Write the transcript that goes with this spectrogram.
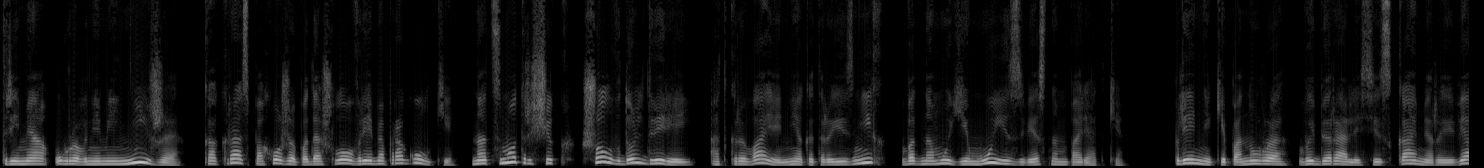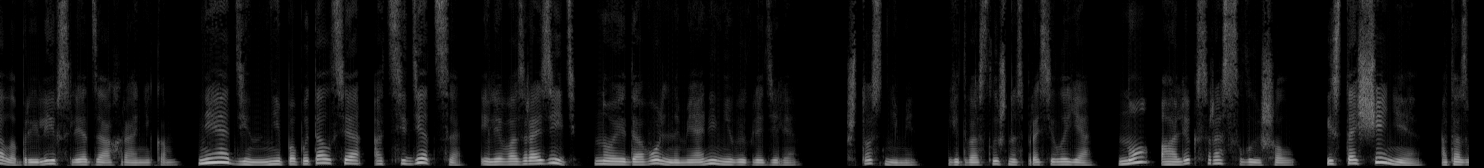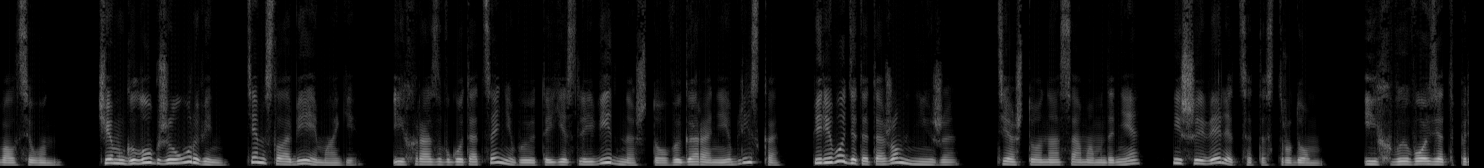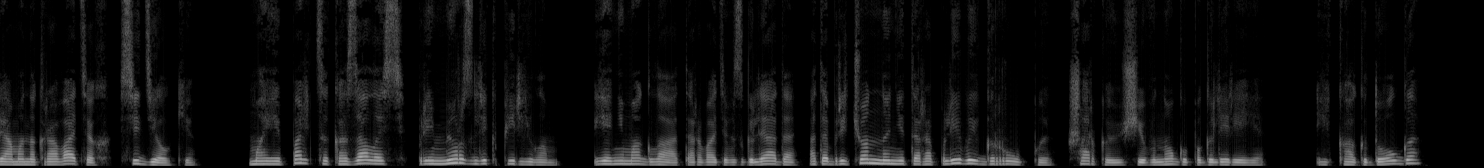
Тремя уровнями ниже как раз, похоже, подошло время прогулки. Надсмотрщик шел вдоль дверей, открывая некоторые из них в одному ему известном порядке. Пленники понуро выбирались из камеры и вяло брели вслед за охранником. Ни один не попытался отсидеться или возразить, но и довольными они не выглядели. «Что с ними?» — едва слышно спросила я. Но Алекс расслышал. «Истощение», — отозвался он. «Чем глубже уровень, тем слабее маги. Их раз в год оценивают, и если видно, что выгорание близко, переводят этажом ниже. Те, что на самом дне, и шевелятся-то с трудом. Их вывозят прямо на кроватях, сиделки. Мои пальцы, казалось, примерзли к перилам. Я не могла оторвать взгляда от обреченно неторопливой группы, шаркающей в ногу по галерее. И как долго?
